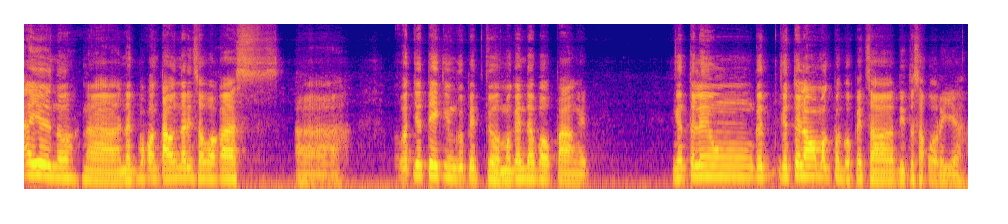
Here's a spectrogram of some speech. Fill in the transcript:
ayun no, na nagbukong taon na rin sa wakas. Ah, what you think yung gupit ko? Maganda ba o pangit? Ganito lang yung gan- ganito lang ako magpagupit sa dito sa Korea.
